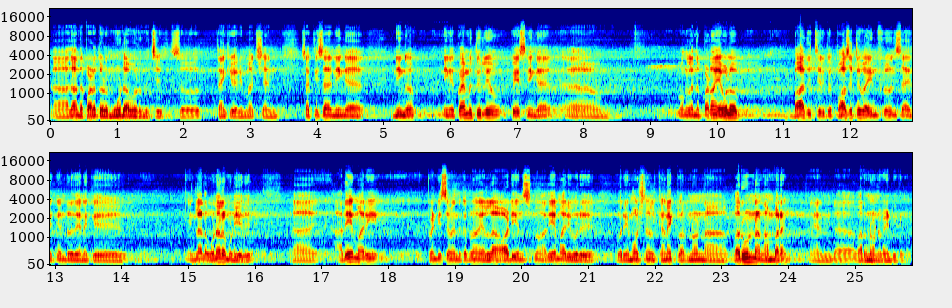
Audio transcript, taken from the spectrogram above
Uh, அதான் அந்த படத்தோட மூடாகவும் இருந்துச்சு. So thank you very much and Sakthi sir நீங்கள் நீங்கள் நீங்கள் கோயம்புத்தூர்லேயும் பேசுனீங்க. Um, உங்களை அந்த படம் எவ்வளோ பாதிச்சிருக்கு பாசிட்டிவாக இன்ஃப்ளூயன்ஸ் ஆகிருக்குன்றது எனக்கு எங்களால் உணர முடியுது. Uh, அதே மாதிரி டுவெண்ட்டி செவன்த்துக்கு அப்புறம் எல்லா ஆடியன்ஸ்க்கும் அதே மாதிரி ஒரு ஒரு எமோஷனல் கனெக்ட் வரணும்னு நான் வரும்னு நான் நம்புகிறேன் அண்ட் uh, வரணும்னு வேண்டிக்கணும்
